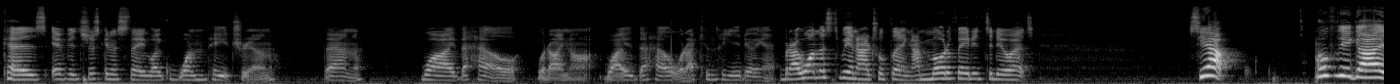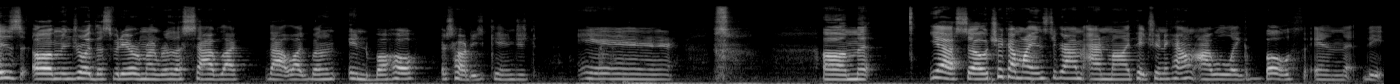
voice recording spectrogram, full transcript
because if it's just gonna stay like one Patreon, then why the hell would I not? Why the hell would I continue doing it? But I want this to be an actual thing. I'm motivated to do it. So yeah, hopefully you guys um, enjoyed this video. Remember to stab like that like button in the butthole as hard as you can. Just eh. um, yeah. So check out my Instagram and my Patreon account. I will link both in the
